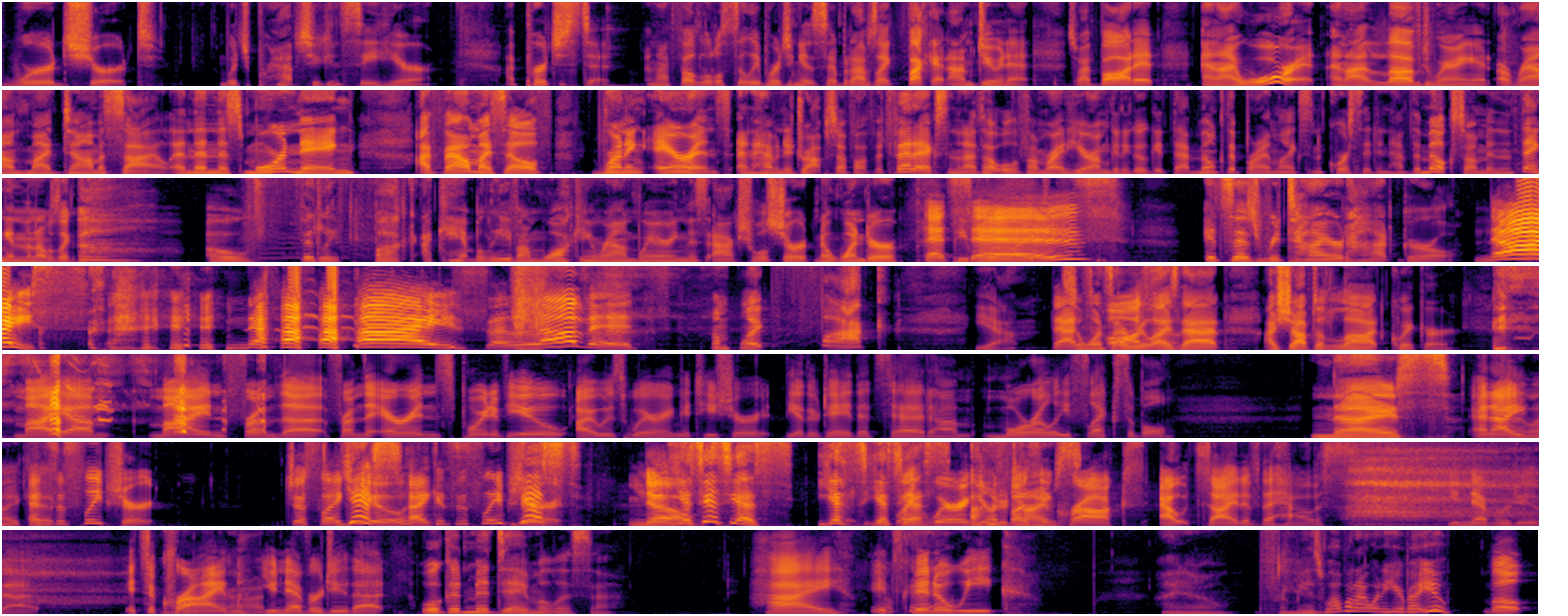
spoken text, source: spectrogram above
word shirt, which perhaps you can see here. I purchased it and I felt a little silly purchasing it, but I was like, fuck it, I'm doing it. So I bought it and I wore it and I loved wearing it around my domicile. And then this morning, I found myself running errands and having to drop stuff off at FedEx. And then I thought, well, if I'm right here, I'm going to go get that milk that Brian likes. And of course, they didn't have the milk. So I'm in the thing. And then I was like, oh, fiddly fuck. I can't believe I'm walking around wearing this actual shirt. No wonder That people are like, says it says retired hot girl. nice, nice. I love it. I'm like, fuck. Yeah. That's so once I realized that, I shopped a lot quicker. My um mine from the from the errands point of view, I was wearing a t-shirt the other day that said um morally flexible. Nice. And I, I like it's it. a sleep shirt. Just like Yes. you. Like it's a sleep shirt. Yes. No. Yes, yes, yes. Yes, yes, like yes. wearing your fuzzy times. Crocs outside of the house. You never do that. It's a crime. Oh you never do that. Well, good midday, Melissa. Hi. It's Okay. been a week. I know. For me as well, but I want to hear about you. Well,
